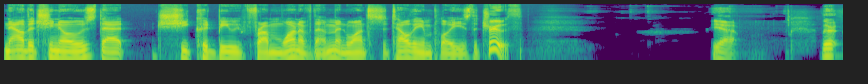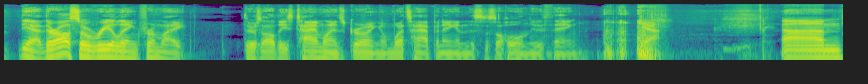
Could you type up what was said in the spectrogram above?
Now that she knows that she could be from one of them and wants to tell the employees the truth. yeah. They're yeah they're also reeling from like there's all these timelines growing and what's happening and this is a whole new thing. Yeah. Um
